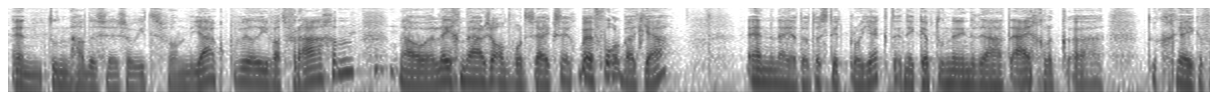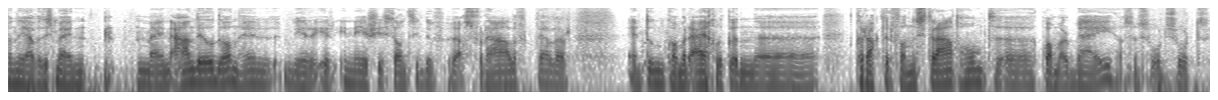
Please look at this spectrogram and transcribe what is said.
En toen hadden ze zoiets van, Jacob, wil je wat vragen? Nou, legendarische antwoord zei ik, zeg, bijvoorbeeld ja. En nou ja, dat was dit project. En ik heb toen inderdaad eigenlijk natuurlijk gekeken van, ja, wat is mijn, mijn aandeel dan? Hè? Meer eer- in eerste instantie de, als verhalenverteller. En toen kwam er eigenlijk een eh, het karakter van een straathond eh, kwam erbij, als een soort, soort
